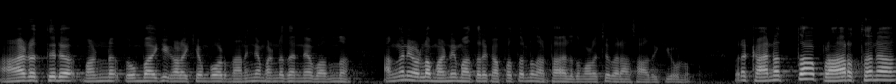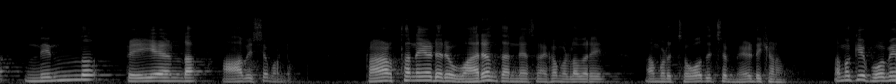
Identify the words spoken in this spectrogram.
ആഴത്തിൽ മണ്ണ് തൂമ്പാക്കി കളയ്ക്കുമ്പോൾ നനഞ്ഞ മണ്ണ് തന്നെ വന്ന് അങ്ങനെയുള്ള മണ്ണിൽ മാത്രമേ കപ്പത്തണ്ട് നട്ടാൽ ഇത് മുളച്ച് വരാൻ സാധിക്കുകയുള്ളൂ. ഒരു കനത്ത പ്രാർത്ഥന നിന്ന് പെയ്യേണ്ട ആവശ്യമുണ്ട്. പ്രാർത്ഥനയുടെ ഒരു വരം തന്നെ സ്നേഹമുള്ളവരെ നമ്മൾ ചോദിച്ച് മേടിക്കണം. നമുക്ക് ഈ ഭൂമി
